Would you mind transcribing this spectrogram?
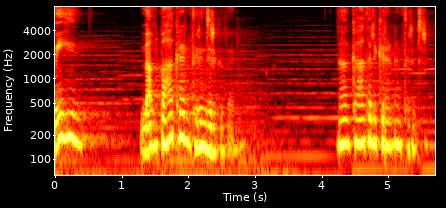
நீ நான் பார்க்குறேன்னு தெரிஞ்சிருக்குது. நான் காதலிக்கிறேன்னு தெரிஞ்சிருக்கு.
